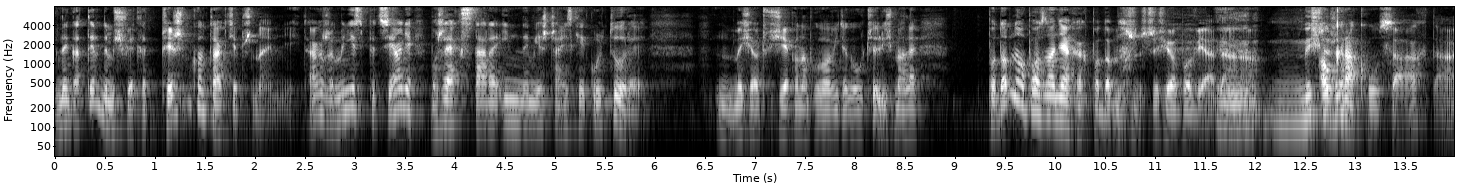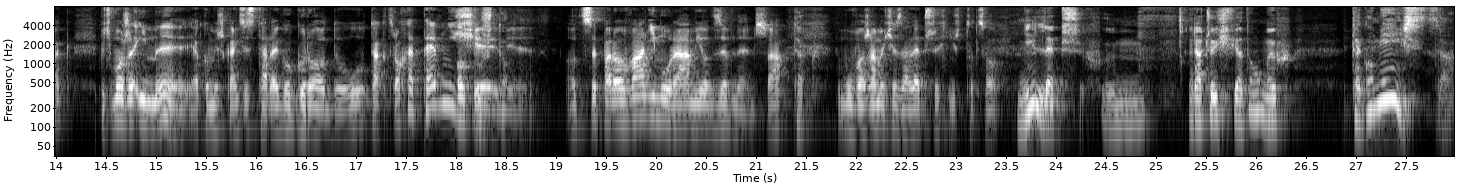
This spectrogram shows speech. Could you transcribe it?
w negatywnym świetle, w pierwszym kontakcie przynajmniej, tak? że my niespecjalnie, może jak stare inne mieszczańskie kultury, my się oczywiście jako napływowi tego uczyliśmy, ale Podobno o Poznaniakach podobno rzeczy się opowiada. Y, myślę, o Krakusach, tak. Być może i my, jako mieszkańcy Starego Grodu, tak trochę pewni siebie. To. Odseparowani murami od zewnętrza. Tak. Uważamy się za lepszych niż to, co... Nie lepszych, raczej świadomych tego miejsca.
